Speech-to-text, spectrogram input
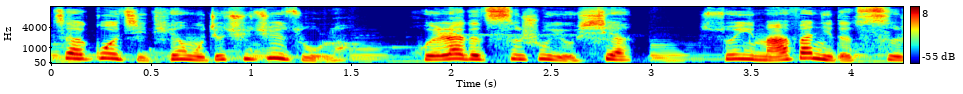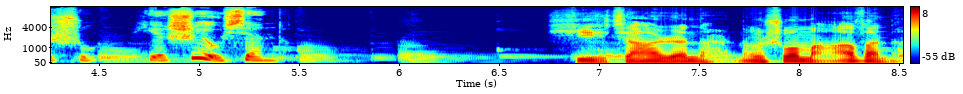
再过几天我就去剧组了，回来的次数有限。所以麻烦你的次数也是有限的。一家人哪能说麻烦呢？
